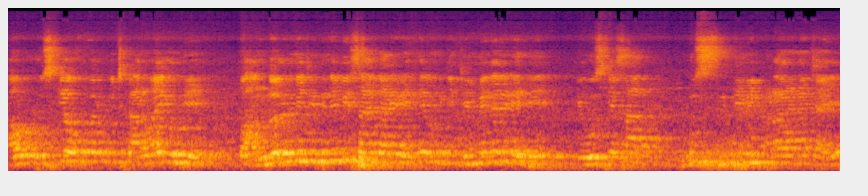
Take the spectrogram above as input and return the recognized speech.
और उसके ऊपर कुछ कार्रवाई होती है तो आंदोलन में जितने भी सहकारी रहते हैं, उनकी ज़िम्मेदारी रहती है कि उसके साथ उस स्थिति में खड़ा रहना चाहिए,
